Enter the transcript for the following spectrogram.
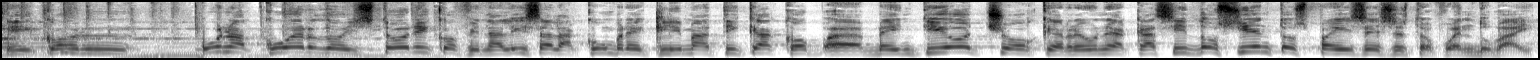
Y con un acuerdo histórico finaliza la cumbre climática COP28 que reúne a casi 200 países. Esto fue en Dubái.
